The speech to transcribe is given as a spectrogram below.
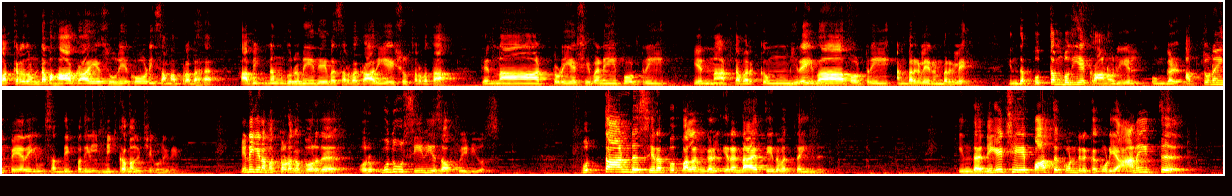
வக்ரதுண்ட மகாகாய சூரியகோடி சமப்பிரப அவிக்னம் குருமே தேவ சர்வகாரியேஷு சர்வதா. தென்னாட்டுடைய சிவனை போற்றி என் நாட்டவர்க்கும் இறைவா போற்றி. அன்பர்களே நண்பர்களே இந்த புத்தம் புதிய காணொளியில் உங்கள் அத்துணை பெயரையும் சந்திப்பதில் மிக்க மகிழ்ச்சி கொள்கிறேன். இன்னைக்கு நம்ம தொடங்க போகிறது ஒரு புது சீரீஸ் ஆஃப் வீடியோஸ் புத்தாண்டு சிறப்பு பலன்கள் இரண்டாயிரத்தி இருபத்தைந்து. இந்த நிகழ்ச்சியை பார்த்து கொண்டிருக்கக்கூடிய அனைத்து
